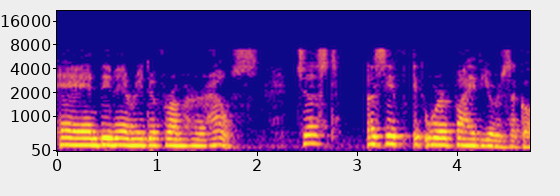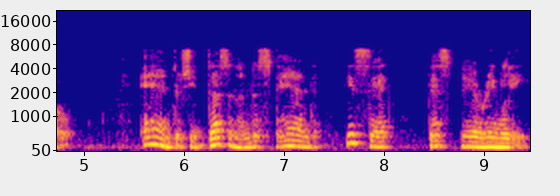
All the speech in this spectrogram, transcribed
and be married from her house, just as if it were five years ago. And she doesn't understand, he said despairingly.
